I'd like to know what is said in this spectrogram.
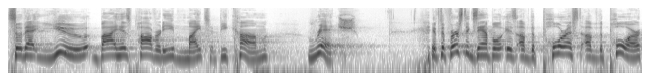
so that you by his poverty might become rich. If the first example is of the poorest of the poor,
